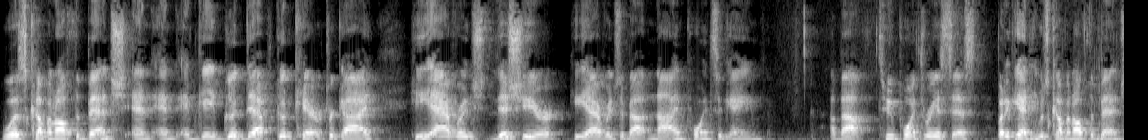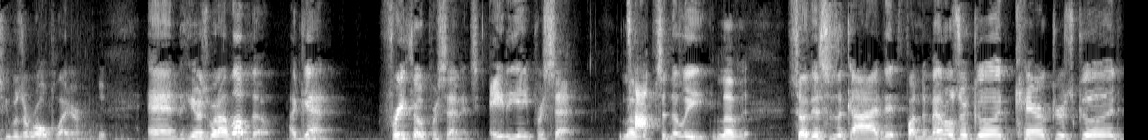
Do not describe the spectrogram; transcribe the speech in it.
was coming off the bench and, and, and gave good depth, good character guy. He averaged, this year, he averaged about nine points a game, about 2.3 assists. But again, he was coming off the bench. He was a role player. And here's what I love, though. Again, free throw percentage, 88%. Love tops in the league. Love it. So this is a guy that fundamentals are good, character's good,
